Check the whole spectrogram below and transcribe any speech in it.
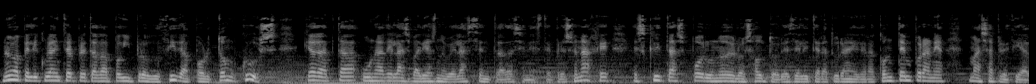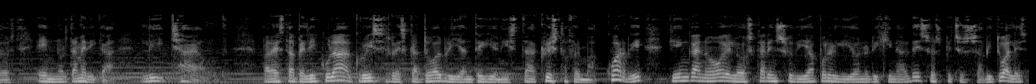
nueva película interpretada y producida por Tom Cruise, que adapta una de las varias novelas centradas en este personaje, escritas por uno de los autores de literatura negra contemporánea más apreciados en Norteamérica, Lee Child. Para esta película, Cruise rescató al brillante guionista Christopher McQuarrie, quien ganó el Oscar en su día por el guion original de Sospechosos Habituales,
